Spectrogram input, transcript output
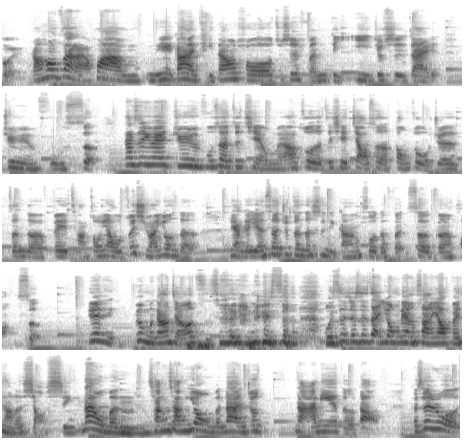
对，然后再来的话，你也刚才提到说，就是粉底液就是在均匀肤色，但是因为均匀肤色之前我们要做的这些校色的动作，我觉得真的非常重要。我最喜欢用的两个颜色就真的是你刚刚说的粉色跟黄色，因为你因为我们刚刚讲到紫色跟绿色，不是就是在用量上要非常的小心。那我们常常用，我们当然就拿捏得到。可是如果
